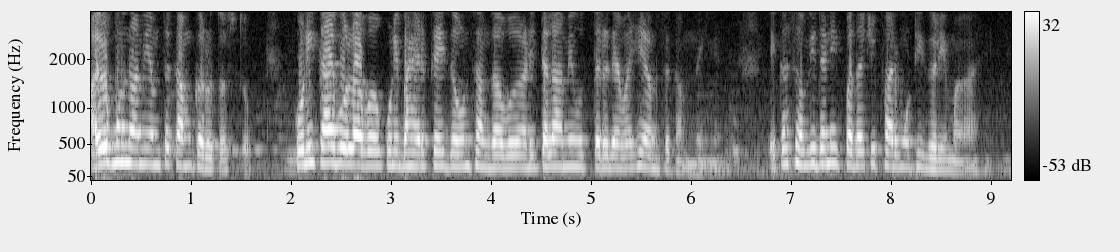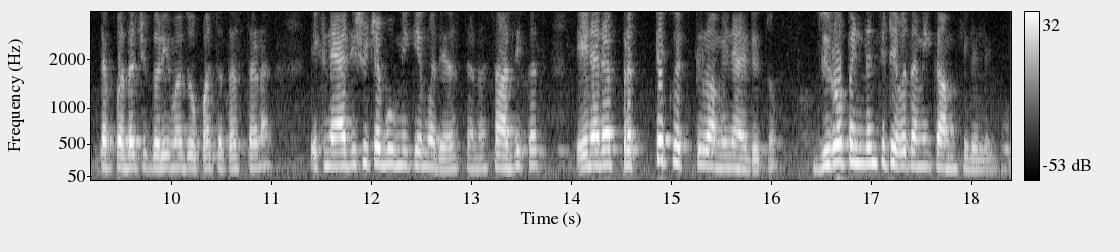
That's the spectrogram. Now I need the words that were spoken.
आयोग म्हणून आम्ही आमचं काम करत असतो. कोणी काय बोलावं कोणी बाहेर काही जाऊन सांगावं आणि त्याला आम्ही उत्तर द्यावं हे आमचं काम नाहीये. ओके. एका संविधानिक पदाची फार मोठी गरिमा आहे. त्या पदाची गरिमा जोपासत असताना एक न्यायाधीशाच्या भूमिकेमध्ये असताना साहजिकच येणाऱ्या प्रत्येक व्यक्तीला आम्ही न्याय देतो. झिरो पेंडन्सी ठेवत आम्ही काम केलेलं आहे.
